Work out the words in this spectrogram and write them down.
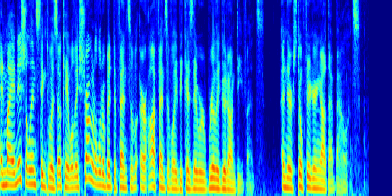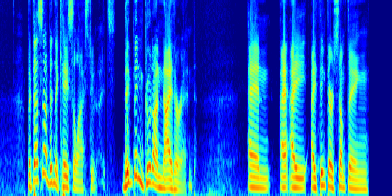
And my initial instinct was, okay, well, they struggled a little bit defensive or offensively because they were really good on defense, and they're still figuring out that balance. But that's not been the case the last two nights. They've been good on neither end, and I I, I think there's something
